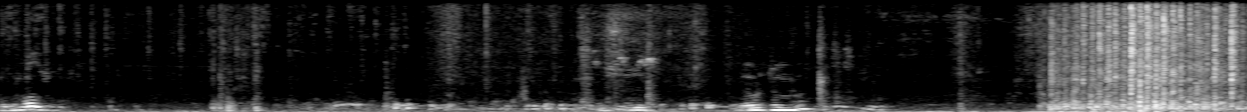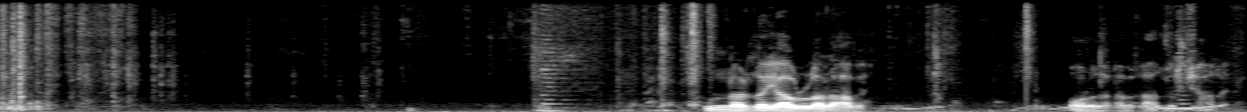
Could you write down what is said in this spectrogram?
Durmaz bu. Gördün mü? Bunlar da yavrular abi. Onu da abi kaldır Çağla.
